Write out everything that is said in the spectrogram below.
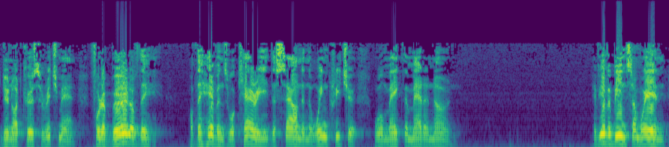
do not curse a rich man. For a bird of the, of the heavens will carry the sound, and the winged creature will make the matter known. Have you ever been somewhere and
